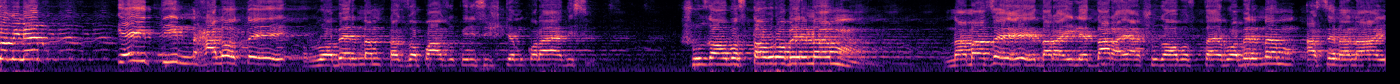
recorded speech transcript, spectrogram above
জমিনে এই তিন হালতে রবের নামটা জপাজপির সিস্টেম করায় দিছি। সোজা অবস্থাও রবের নাম, নামাজে দাঁড়াইলে দাঁড়ায়া সোজা অবস্থায় রবের নাম আছে না নাই?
